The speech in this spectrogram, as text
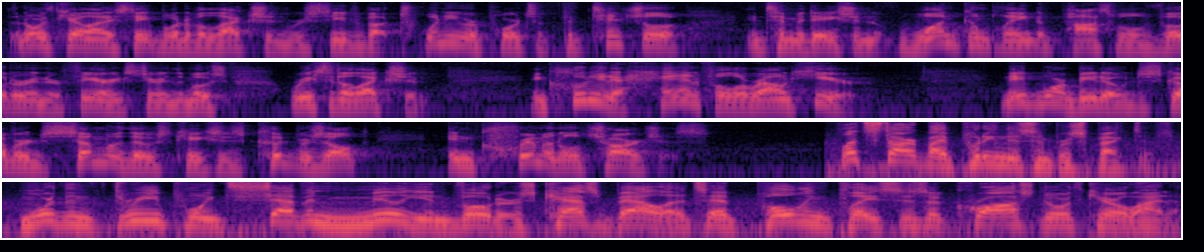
The North Carolina State Board of Election received about 20 reports of potential intimidation, one complaint of possible voter interference during the most recent election, including a handful around here. Nate Morabito discovered some of those cases could result in criminal charges. Let's start by putting this in perspective. More than 3.7 million voters cast ballots at polling places across North Carolina,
